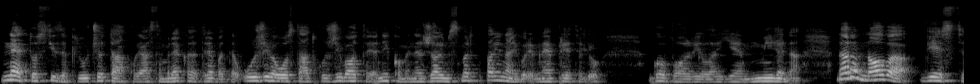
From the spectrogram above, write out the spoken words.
Ne, to si ti zaključio tako. Ja sam rekao da treba da uživa u ostatku života. Ja nikome ne želim smrt, pa ni najgorem neprijatelju govorila je Miljana. Naravno, ova vijest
